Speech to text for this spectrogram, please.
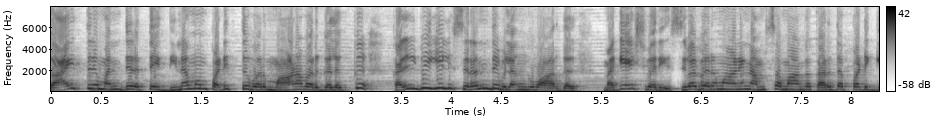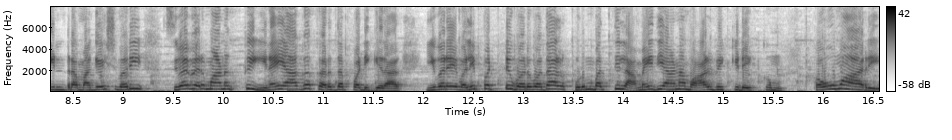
காயத்ரி மந்திரத்தை தினமும் படித்து வரும் மாணவர்களுக்கு கல்வியில் சிறந்து விளங்குவார்கள். மகேஸ்வரி சிவபெருமானின் அம்சமாக கருதப்படுகின்ற மகேஸ்வரி சிவபெருமானுக்கு இணையாக கருதப்படுகிறார். இவரை வழிபட்டு வருவதால் குடும்பத்தில் அமைதியான வாழ்வு கிடைக்கும். கௌமாரி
